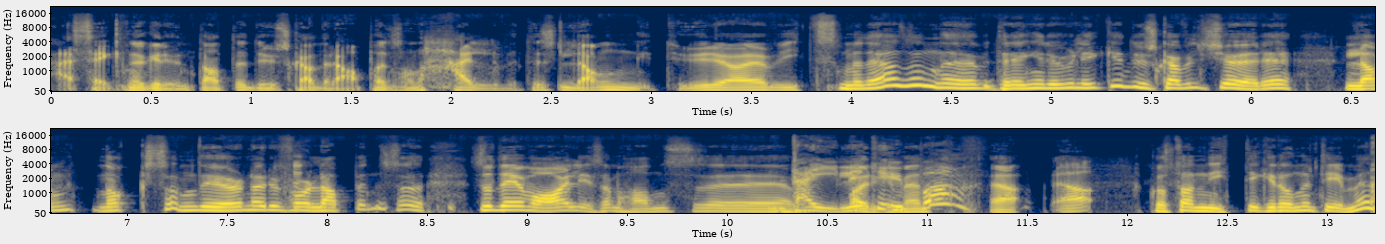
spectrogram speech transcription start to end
Jeg ser ikke noe grunn til at du skal dra på en sånn helvetes langtur. Ja, vitsen med det, altså, det trenger du vel ikke? Du skal vel kjøre langt nok som du gjør når du får lappen? Så, så det var liksom hans uh, Deilig type. Ja. Ja. Kosta 90 kroner timen.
